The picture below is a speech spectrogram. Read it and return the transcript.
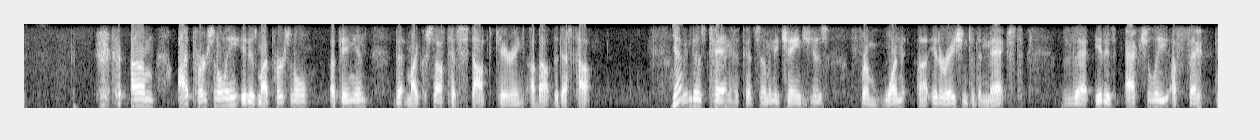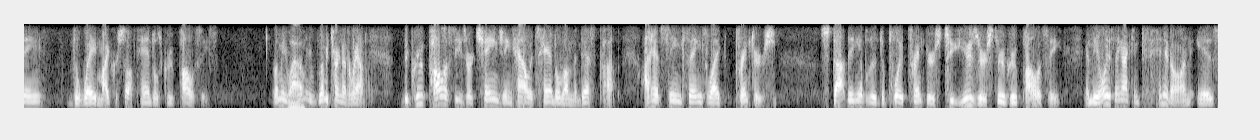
um, I personally, it is my personal opinion that Microsoft has stopped caring about the desktop. Yeah. Windows 10 has had so many changes from one uh, iteration to the next that it is actually affecting the way Microsoft handles group policies. Let me wow. let me let me turn that around. The group policies are changing how it's handled on the desktop. I have seen things like printers stop being able to deploy printers to users through group policy, and the only thing I can pin it on is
